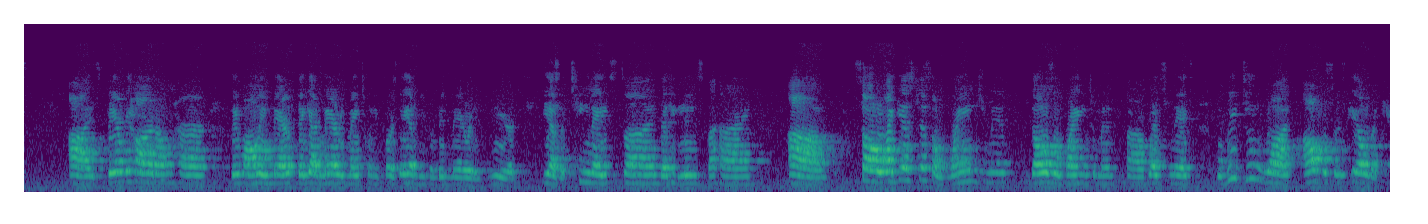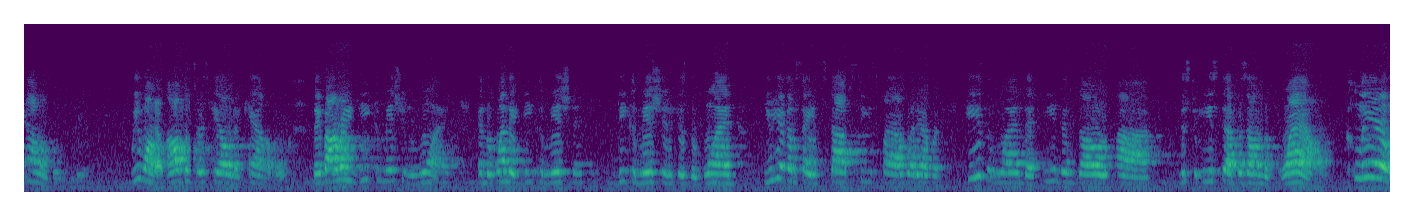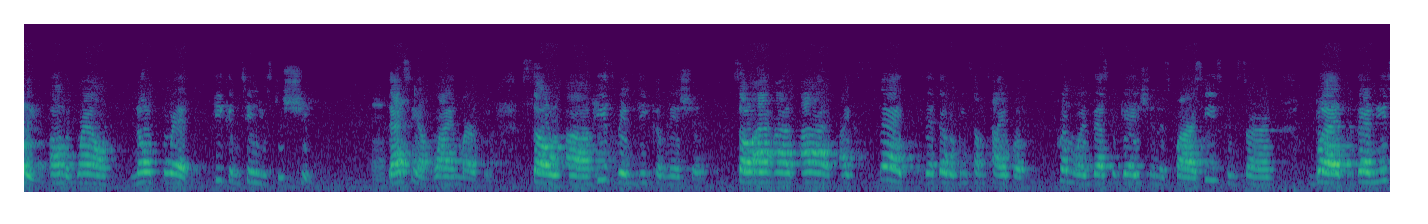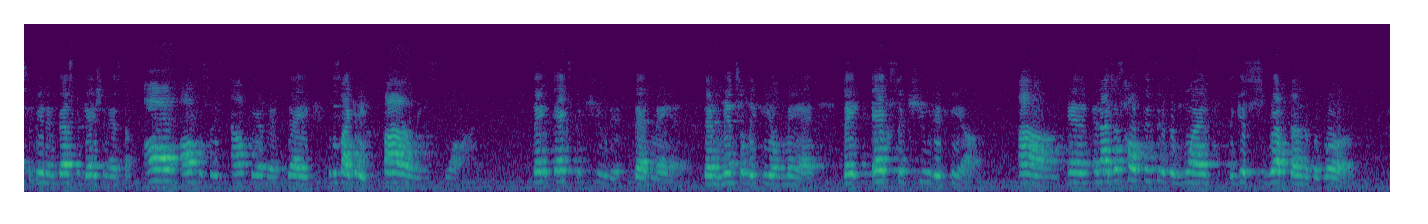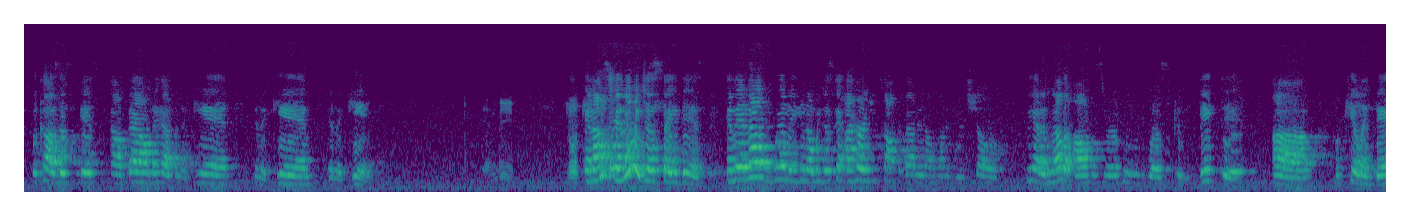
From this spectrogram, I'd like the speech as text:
Uh, it's very hard on her. They were only married. They got married May 21st. They haven't even been married a year. He has a teenage son that he leaves behind. Um, so I guess just arrangements, those arrangements, uh, what's next. But we do want officers held accountable here. We want Yep. officers held accountable. They've already decommissioned one, and the one they decommissioned, decommissioned is the one, you hear them say stop, ceasefire, whatever. He's the one that even though, uh, Mr. Eastep is on the ground, clearly on the ground, no threat, he continues to shoot. That's him, Brian Murphy. So uh, he's been decommissioned. So I, I expect that there will be some type of criminal investigation as far as he's concerned. But there needs to be an investigation as to all officers out there that day. It was like a firing squad. They executed that man, that mentally ill man. They executed him. Um, and, and I just hope this isn't one that gets swept under the rug because it's, it's uh, bound to happen again and again and again. Indeed. George, And I'm and let me just say this, and they're not really, you know, we just I heard you talk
